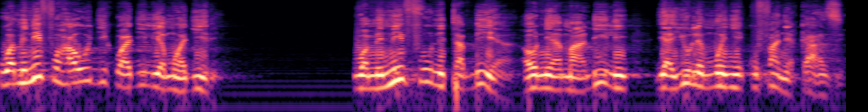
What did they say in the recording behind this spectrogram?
Uaminifu hauji kwa ajili ya mwajiri. Uaminifu ni tabia au ni maadili ya yule mwenye kufanya kazi.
